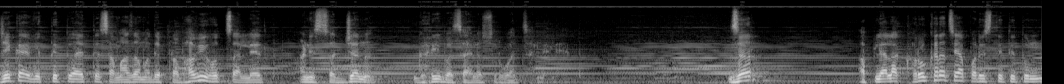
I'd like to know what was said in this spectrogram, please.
जे काही व्यक्तित्व आहेत ते समाजामध्ये प्रभावी होत चालले आहेत आणि सज्जन घरी बसायला सुरुवात झालेली आहेत. जर आपल्याला खरोखरच या परिस्थितीतून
